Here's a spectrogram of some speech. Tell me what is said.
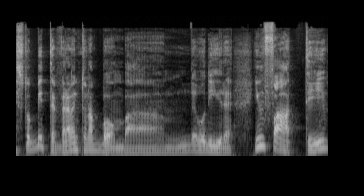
sto beat è veramente una bomba, devo dire. Infatti,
